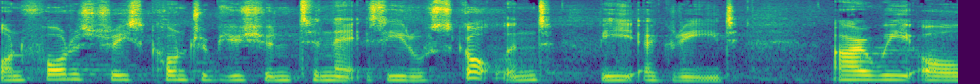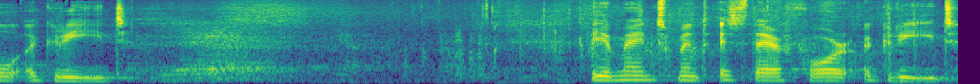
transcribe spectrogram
on forestry's contribution to Net Zero Scotland be agreed. Are we all agreed? Yes. The amendment is therefore agreed.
